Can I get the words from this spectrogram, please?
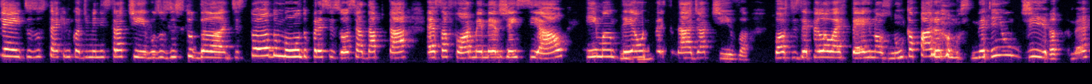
docentes, os técnico-administrativos, os estudantes, todo mundo precisou se adaptar a essa forma emergencial e manter uhum. a universidade ativa. Posso dizer, pela UFPR, nós nunca paramos, nem um dia, né?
